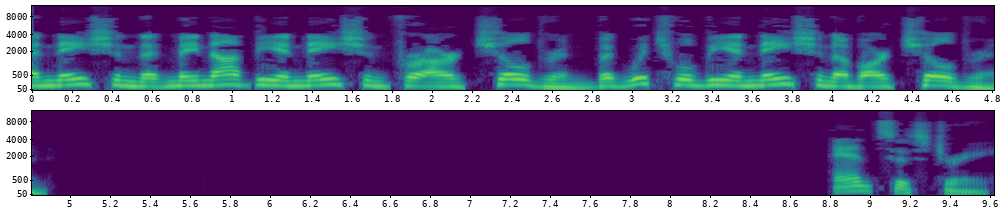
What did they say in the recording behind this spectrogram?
a nation that may not be a nation for our children but which will be a nation of our children. Ancestry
